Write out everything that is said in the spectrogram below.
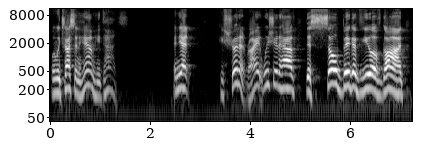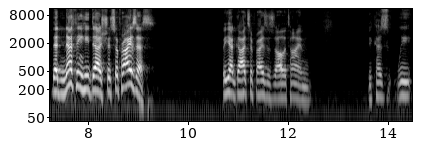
When we trust in him, he does. And yet, he shouldn't, right? We should have this so big a view of God that nothing he does should surprise us. But yet, God surprises us all the time because we,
